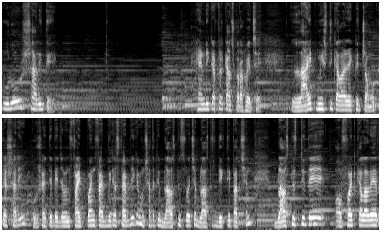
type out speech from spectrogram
পুরো শাড়িতে হ্যান্ডিক্রাফটের কাজ করা হয়েছে। লাইট মিষ্টি কালারের একটি চমৎকার শাড়ি। পুরো শাড়িতে পেয়ে যাবেন five point five metre fabric এবং সাথে একটি ব্লাউজ পিস রয়েছে। ব্লাউজ পিস দেখতে পাচ্ছেন। ব্লাউজ পিসটিতে অফ হোয়াইট কালারের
